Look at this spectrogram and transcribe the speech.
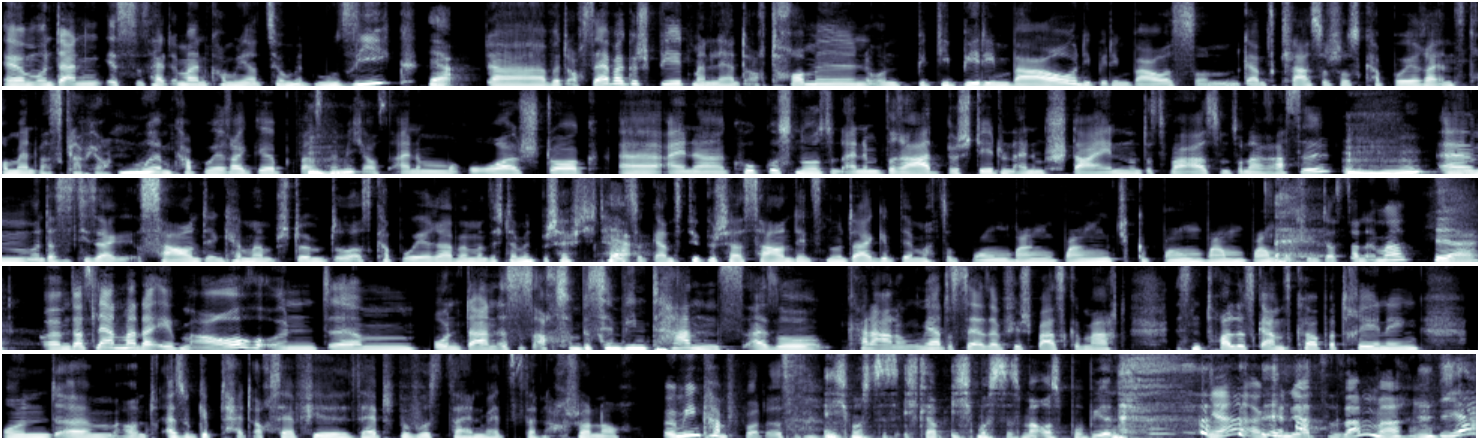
Ähm, und dann ist es halt immer in Kombination mit Musik. Ja. Da wird auch selber gespielt, man lernt auch Trommeln und die Berimbau. Die Berimbau ist so ein ganz klassisches Capoeira-Instrument, was es, glaube ich, auch nur im Capoeira gibt, was mhm. nämlich aus einem Rohrstock, äh, einer Kokosnuss und einem Draht besteht und einem Stein. Und das war's. Und so einer Rassel. Mhm. Ähm, und das ist dieser Sound, den kennt man bestimmt so aus Capoeira, wenn man sich damit beschäftigt hat. Ja. So ganz typischer Sound, den es nur da gibt. Der macht so bong, bang, bang, tschicke, bong, bang, bang. So klingt das dann immer. Ja. Ähm, das lernt man da eben auch und, ähm, und dann ist es auch so ein bisschen wie ein Tanz. Also, keine Ahnung, mir hat es sehr, sehr viel Spaß gemacht. Ist ein tolles Ganzkörpertraining und, ähm, und also gibt halt auch sehr viel Selbstbewusstsein, weil es dann auch schon noch irgendwie ein Kampfsport ist. Ich muss das, ich glaube, ich muss das mal ausprobieren. Ja, können wir ja zusammen machen. Ja,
